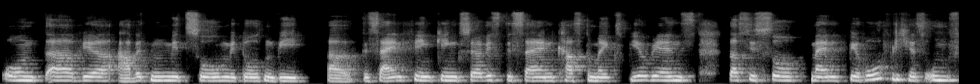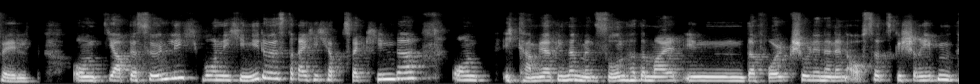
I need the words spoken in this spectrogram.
Und äh, wir arbeiten mit so Methoden wie äh, Design Thinking, Service Design, Customer Experience. Das ist so mein berufliches Umfeld. Und ja, persönlich wohne ich in Niederösterreich. Ich habe zwei Kinder und ich kann mir erinnern, mein Sohn hat einmal in der Volksschule in einen Aufsatz geschrieben,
